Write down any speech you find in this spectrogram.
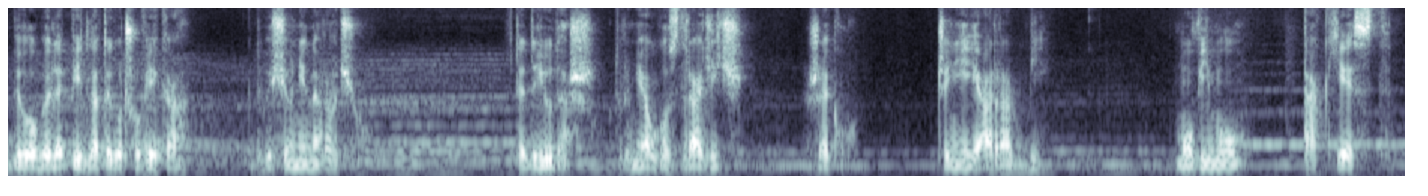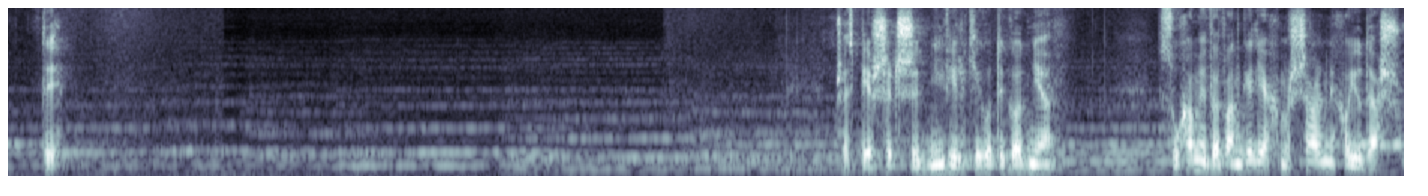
Byłoby lepiej dla tego człowieka, gdyby się nie narodził. Wtedy Judasz, który miał go zdradzić, rzekł: Czy nie ja, rabbi? Mówi mu: Tak jest, ty. Przez pierwsze trzy dni Wielkiego Tygodnia słuchamy w Ewangeliach mszalnych o Judaszu.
